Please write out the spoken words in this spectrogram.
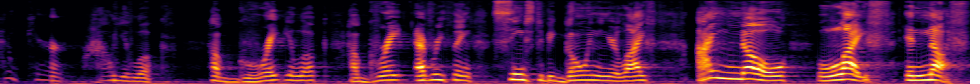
I don't care how you look, how great you look, how great everything seems to be going in your life. I know life enough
